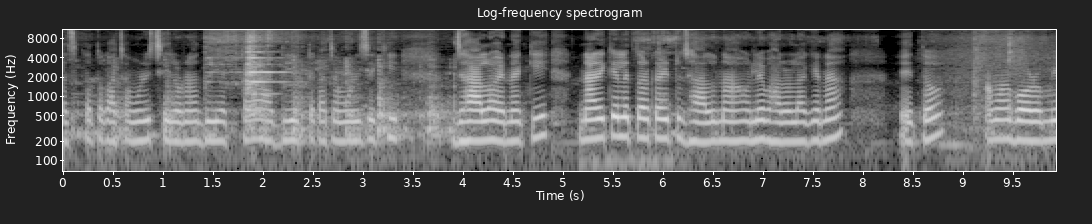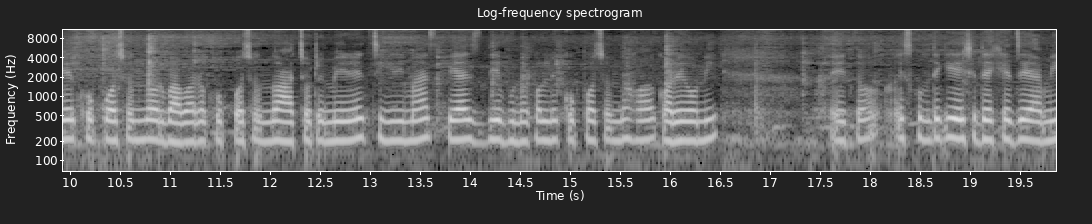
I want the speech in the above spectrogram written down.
আজকে তো কাঁচামরিচ ছিল না, দুই একটা, আর দুই একটা কাঁচামরিচে কি ঝাল হয় নাকি? নারিকেলের তরকারি একটু ঝাল না হলে ভালো লাগে না। এই তো, আমার বড় মেয়ের খুব পছন্দ, ওর বাবারও খুব পছন্দ, আর ছোটো মেয়ের চিংড়ি মাছ, পেঁয়াজ দিয়ে ভুনা করলে খুব পছন্দ হয়, করে উনি। এই তো, স্কুল থেকে এসে দেখে যে আমি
